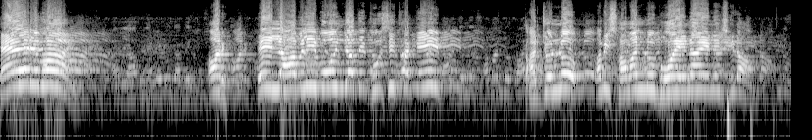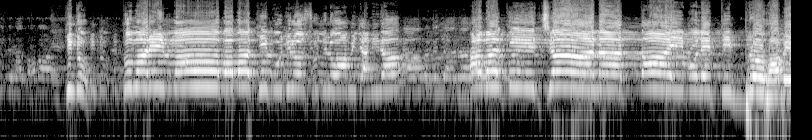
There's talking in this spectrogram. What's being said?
হ্যাঁ রে ভাই। আর এই লাভলি বোন যাতে খুশি থাকে তার জন্য আমি সামান্য গয়না এনেছিলাম। কিন্তু তোমার এই মা বাবা কি বুঝলো সুঝলো আমি জানি না। আমাকে জানা তাই বলে তীব্রভাবে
